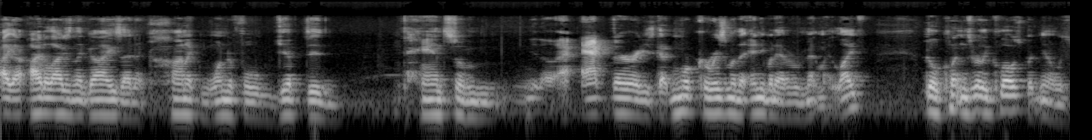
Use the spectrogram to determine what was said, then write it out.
idolizing the guy. He's an iconic, wonderful, gifted, handsome, you know, actor. He's got more charisma than anybody I've ever met in my life. Bill Clinton's really close, but, you know, with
